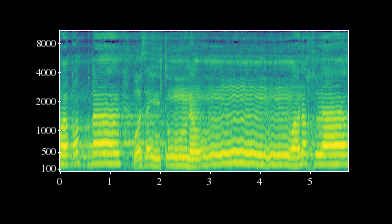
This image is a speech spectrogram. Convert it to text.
وقضبا وزيتونا ونخلا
